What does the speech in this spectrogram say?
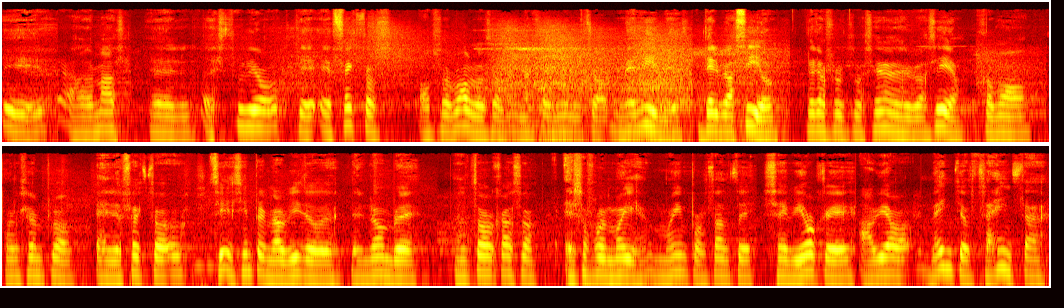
y además el estudio de efectos observables, medibles del vacío, de las fluctuaciones del vacío, como por ejemplo el efecto, sí, siempre me olvido del nombre, en todo caso eso fue muy, muy importante. Se vio que había 20 o 30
